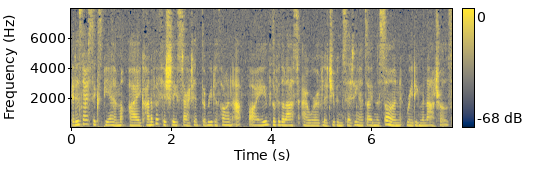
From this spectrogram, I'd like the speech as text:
It is now 6pm. I kind of officially started the readathon at 5. So for the last hour I've literally been sitting outside in the sun reading The Naturals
